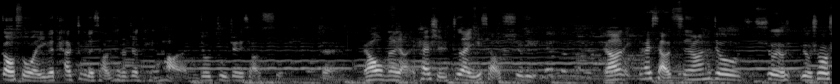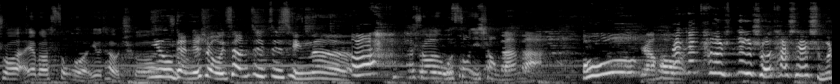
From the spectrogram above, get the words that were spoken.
告诉我一个他住的小区，他说这挺好的，你就住这个小区。对，然后我们俩一开始住在一个小区里，然后他小区，然后他就说有有时候说要不要送我，因为他有车。你有感觉是偶像剧剧情呢？啊他说我送你上班吧。哦，然后那那他那个时候他是在什么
